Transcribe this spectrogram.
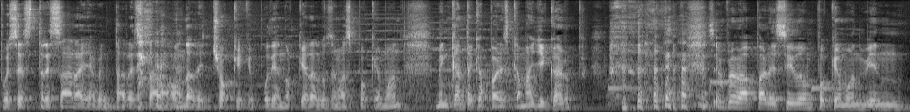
pues se estresara y aventara esta onda de choque que podía noquear a los demás Pokémon. Me encanta que aparezca Magikarp. Siempre me ha parecido un Pokémon bien,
